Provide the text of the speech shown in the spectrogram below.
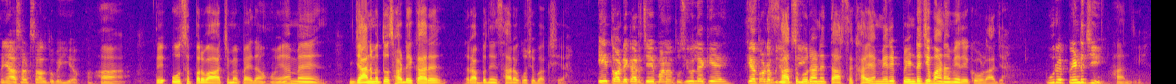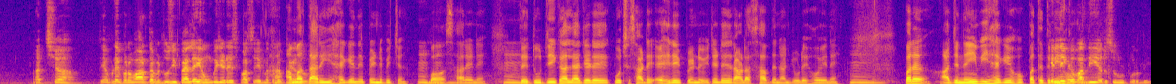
50 60 ਸਾਲ ਤੋਂ ਗਈ ਆਪਾਂ। ਹਾਂ ਤੇ ਉਸ ਪਰਿਵਾਰ ਚ ਮੈਂ ਪੈਦਾ ਹੋਇਆ। ਮੈਂ ਜਨਮ ਤੋਂ ਸਾਡੇ ਘਰ ਰੱਬ ਨੇ ਸਾਰਾ ਕੁਝ ਬਖਸ਼ਿਆ। ਇਹ ਤੁਹਾਡੇ ਘਰ 'ਚ ਇਹ ਬਾਣਾ ਤੁਸੀਂ ਉਹ ਲੈ ਕੇ ਆਏ? ਕਿਆ ਤੁਹਾਡਾ ਬਜ਼ੁਰਗ ਸੀ? ਸਤਿਗੁਰਾਂ ਨੇ ਤਰਸ ਖਾਇਆ। ਮੇਰੇ ਪਿੰਡ 'ਚ ਬਾਣਾ ਮੇਰੇ ਕੋਲ ਅੱਜ। ਪੂਰੇ ਪਿੰਡ 'ਚ ਹੀ? ਹਾਂਜੀ। ਅੱਛਾ। ਤੇ ਆਪਣੇ ਪਰਿਵਾਰ ਦਾ ਫਿਰ ਤੁਸੀਂ ਪਹਿਲੇ ਹੀ ਹੋਵੋਗੇ ਜਿਹੜੇ ਇਸ ਪਾਸੇ ਮਤਲਬ ਕਹਿ ਲਓ। ਅਮਰਤਾਰੀ ਹੈਗੇ ਨੇ ਪਿੰਡ ਵਿੱਚ ਬਹੁਤ ਸਾਰੇ ਨੇ। ਤੇ ਦੂਜੀ ਗੱਲ ਹੈ ਜਿਹੜੇ ਕੁਝ ਸਾਡੇ ਇਹੋ ਜਿਹੇ ਪਿੰਡ ਵਿੱਚ ਜਿਹੜੇ ਰਾੜਾ ਸਾਹਿਬ ਦੇ ਨਾਲ ਜੁੜੇ ਹੋਏ ਨੇ। ਹੂੰ। ਪਰ ਅੱਜ ਨਹੀਂ ਵੀ ਹੈਗੇ ਉਹ ਪਤਿਤ ਵੀ ਕਿੰਨੀ ਹੋ ਆਬਾਦੀ ਹੈ ਰਸੂਲਪੁਰ ਦੀ?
